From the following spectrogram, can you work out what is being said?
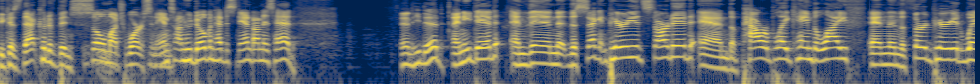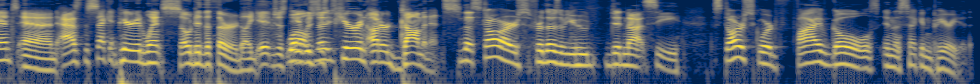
because that could have been so much worse. And Anton Khudobin had to stand on his head. And he did. And he did. And then the second period started, and the power play came to life. And then the third period went, and as the second period went, so did the third. Like it just, it Well, was just pure and utter dominance. The Stars, for those of you who did not see, the Stars scored five goals in the second period.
